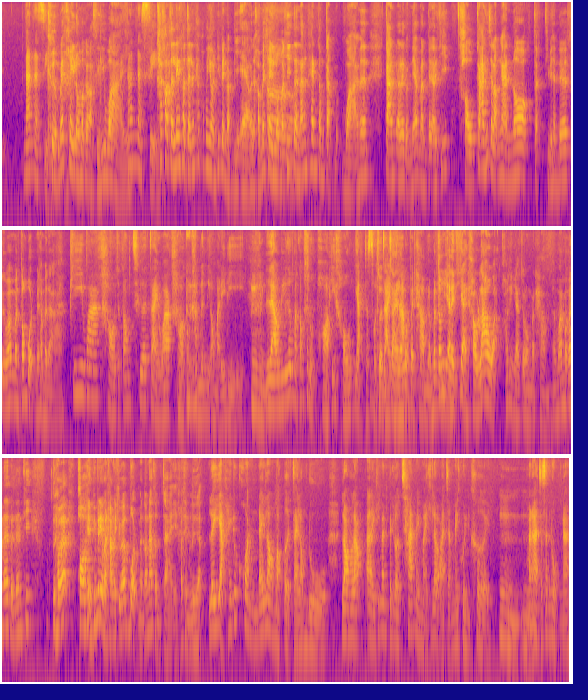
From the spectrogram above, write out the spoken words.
นั่นน่ะสิ คือไม่เคยลงมากำกับซีรีส์วายนั่นน่ะสิ ถ้าเขาจะเล่นเขาจะเล่นแค่ภาพยนตร์ที่เป็นแบบ BL แต่เขาไม่เคยเออลงมาที่จะนั่งแท่นกำกับแบบวาย เพราะฉะนั้นการอะไรแบบเนี้ยมันเป็นอะไรที่ เขากล้าที่จะรับงานนอกจากทีวีทันเดอร์คือว่ามันต้องบทไม่ธรรมดา พี่ว่าเขาจะต้องเชื่อใจว่าเขาต้องทำเรื่องนี้ออกมาได้ดี อืม แล้วเรื่องมันต้องสนุกพอที่เขาอยากจะสนสนใจใจแล้วทำลงไปทำแล้วมันต้องมีอะไรที่อยากให้เขาเล่าอะเขาถึงอยากจะลงมาทำนะว่ามันก็น่าจะเป็นเรื่องที่แต่ว่าพอเห็นพี่ไม่ได้มาทำเลยคิดว่าบทมันต้องน่าสนใจเขาถึงเลือก เลยอยากให้ทุกคนได้ลองมาเปิดใจลองดู ลองรับอะไรที่มันเป็นรสชาติใหม่ ๆ ที่เราอาจจะไม่คุ้นเคย อืมมันอาจจะสนุกนะ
